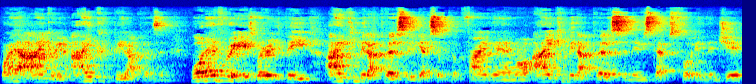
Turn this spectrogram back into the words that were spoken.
why are I going? I could be that person. Whatever it is, whether it be I can be that person who gets up at five am, or I can be that person who steps foot in the gym.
